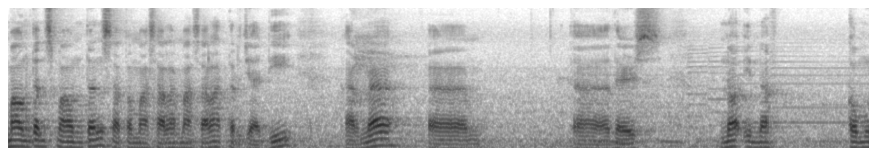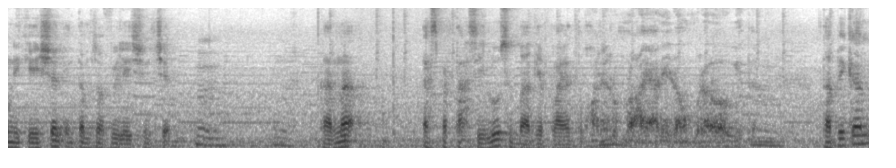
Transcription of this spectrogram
mountains mountains atau masalah-masalah terjadi karena um, uh, there's not enough communication in terms of relationship. Karena ekspektasi lu sebagai pelayan Tuhan lu melayani dong bro gitu. Tapi kan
